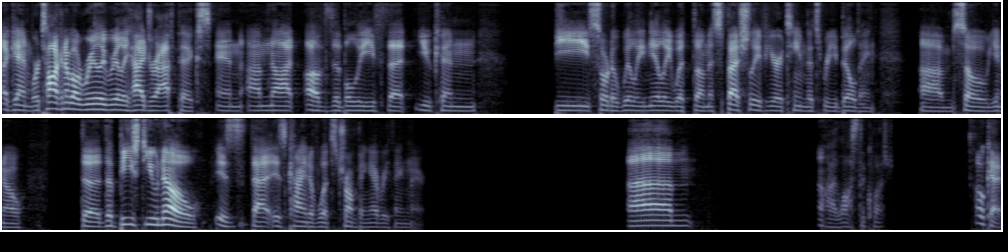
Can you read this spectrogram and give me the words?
again, we're talking about really really high draft picks, and I'm not of the belief that you can be sort of willy nilly with them, especially if you're a team that's rebuilding. Um, so you know, the the beast you know is that is kind of what's trumping everything there. Um, oh, I lost the question. Okay.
